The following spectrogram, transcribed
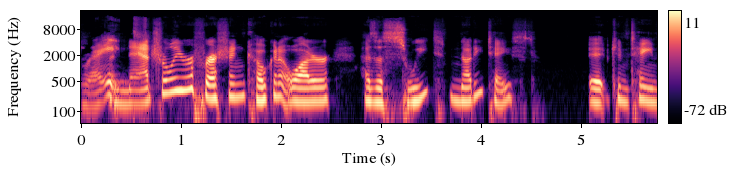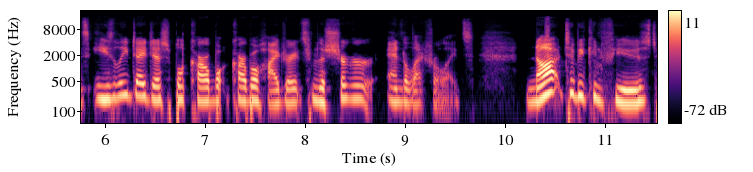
Right. A naturally refreshing coconut water has a sweet, nutty taste. It contains easily digestible carbo- carbohydrates from the sugar and electrolytes. Not to be confused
